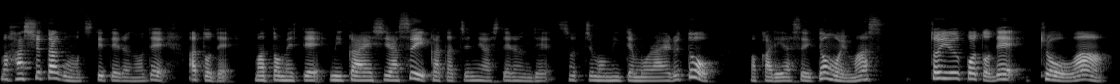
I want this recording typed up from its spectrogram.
まあ、ハッシュタグもつけてるので、後でまとめて見返しやすい形にはしてるんで、そっちも見てもらえるとわかりやすいと思います。ということで、今日は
